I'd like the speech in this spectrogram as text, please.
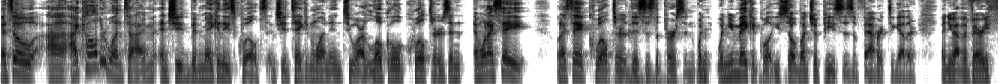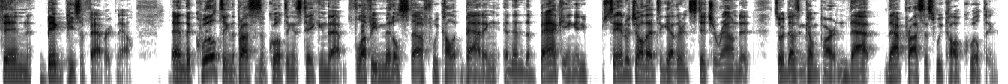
And so uh, I called her one time, and she'd been making these quilts, and she had taken one into our local quilters. And and when I say when I say a quilter, this is the person when when you make a quilt, you sew a bunch of pieces of fabric together and you have a very thin, big piece of fabric now. And the quilting, the process of quilting is taking that fluffy middle stuff, we call it batting, and then the backing, and you sandwich all that together and stitch around it so it doesn't come apart. And that that process we call quilting.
